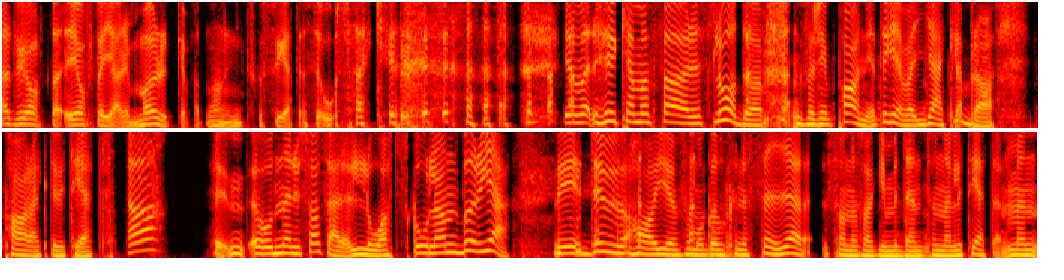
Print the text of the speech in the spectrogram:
att vi ofta, jag ofta gör det i mörker för att han inte ska se att jag ser osäker. Ja, men hur kan man föreslå då för sin partner? Jag tycker det var en jäkla bra paraktivitet. ja, Och när du sa så här, låt skolan börja. Du har ju en förmåga att kunna säga sådana saker med den tonaliteten. Men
